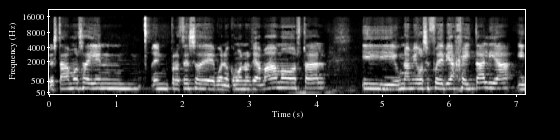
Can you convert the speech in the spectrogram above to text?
estábamos ahí en, proceso de, bueno, cómo nos llamamos, tal, y un amigo se fue de viaje a Italia y,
